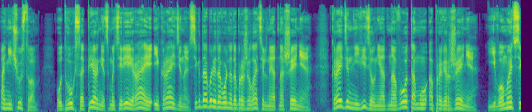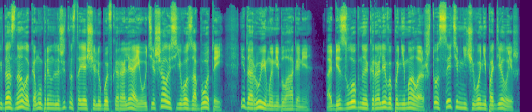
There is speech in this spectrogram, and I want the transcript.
а не чувствам. У двух соперниц, матерей Рая и Крайдена, всегда были довольно доброжелательные отношения. Крайден не видел ни одного тому опровержения. Его мать всегда знала, кому принадлежит настоящая любовь короля и утешалась его заботой и даруемыми благами. А беззлобная королева понимала, что с этим ничего не поделаешь,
